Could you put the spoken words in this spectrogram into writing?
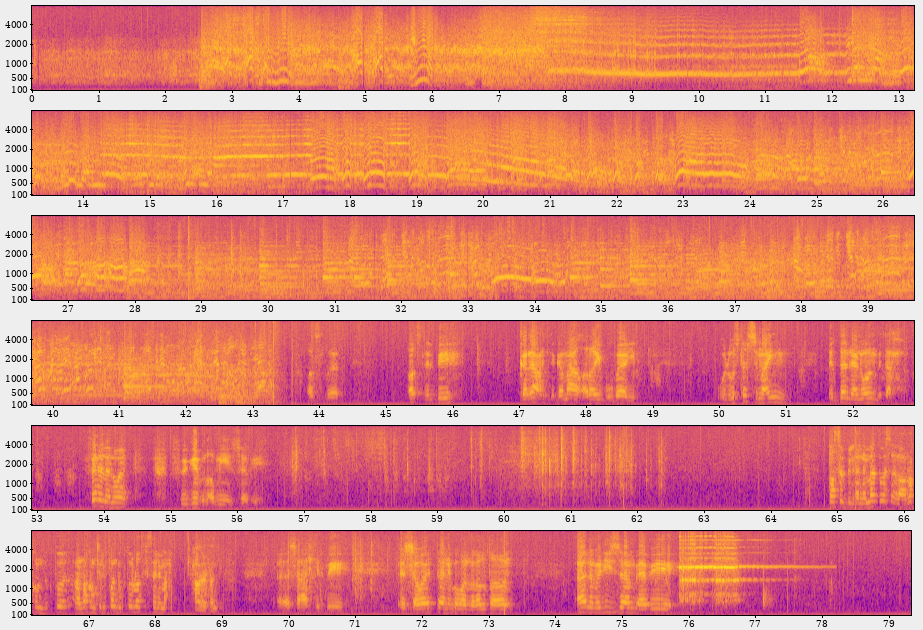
كان رايح عند جماعة قرايبه باين والأستاذ اسماعيل ادى العنوان بتاعهم. فين العنوان؟ في جيب القميص يا بيه. اتصل بالخدمات واسأل عن رقم دكتور عن رقم تليفون دكتور لطفي سالم أحمد. حاضر يا فندم. يا سعادة البيه السواق التاني هو اللي غلطان. أنا ماليش ذنب يا بيه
